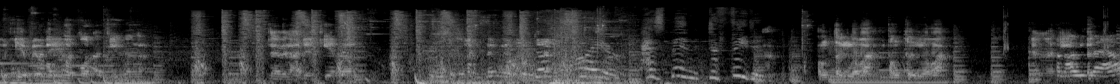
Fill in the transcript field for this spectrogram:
ดูเกมเร็วผดิมกดหมดอะจริงมั้งอะได้เวลาเดินเกมแล้ว Slayer has been defeated ต้องตึงแล้วว่ะต้องตึงแล้วว่ะ ยังไงเราอีกแล้ว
